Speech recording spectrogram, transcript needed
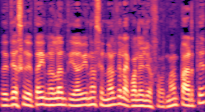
de Yacyretá y no la entidad binacional de la cual ellos forman parte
